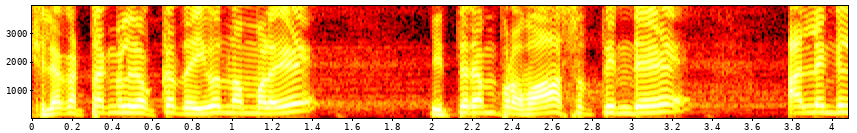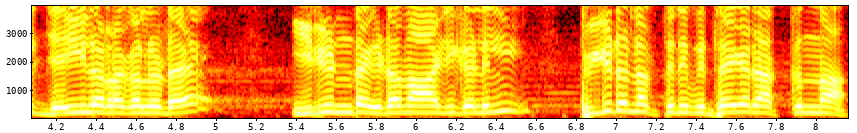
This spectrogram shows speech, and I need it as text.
ചില ഘട്ടങ്ങളിലൊക്കെ ദൈവം നമ്മളെ ഇത്തരം പ്രവാസത്തിന്റെ അല്ലെങ്കിൽ ജയിലറകളുടെ ഇരുണ്ട ഇടനാഴികളിൽ പീഡനത്തിന് വിധേയരാക്കുന്ന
